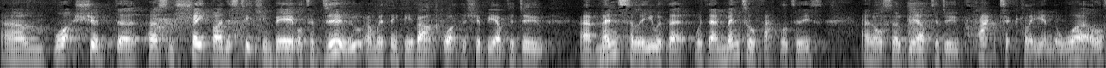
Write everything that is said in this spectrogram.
Um, what should the person shaped by this teaching be able to do? And we're thinking about what they should be able to do uh, mentally with their, with their mental faculties and also be able to do practically in the world.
